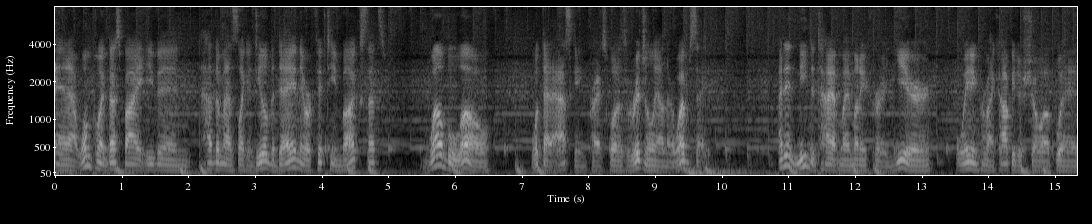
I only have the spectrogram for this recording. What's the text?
And at one point, Best Buy even had them as like a deal of the day, and they were 15 bucks. That's well below what that asking price was originally on their website. I didn't need to tie up my money for a year waiting for my copy to show up when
